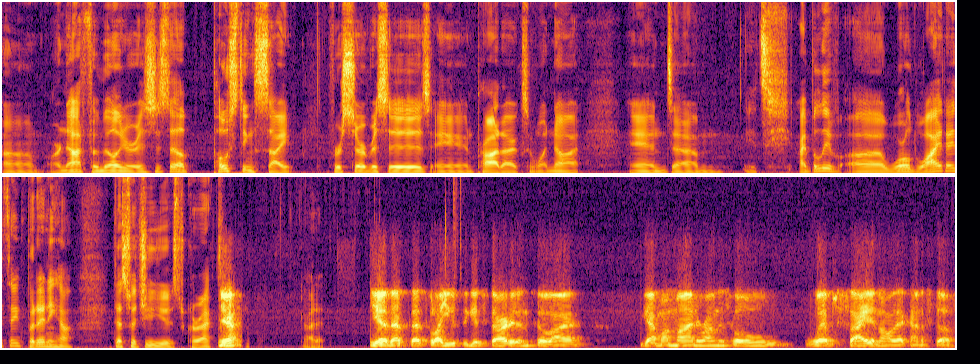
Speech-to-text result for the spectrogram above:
um, are not familiar, is just a posting site for services and products and whatnot. And um, it's I believe uh, worldwide, I think. But anyhow, that's what you used, correct? Yeah. Got it. Yeah, that's that's what I used to get started until I got my mind around this whole website and all that kind of stuff.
